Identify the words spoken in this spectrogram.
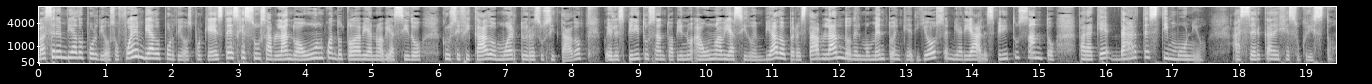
va a ser enviado por Dios o fue enviado por Dios, porque este es Jesús hablando aún cuando todavía no había sido crucificado, muerto y resucitado. El Espíritu Santo aún no había sido enviado, pero está hablando del momento en que Dios enviaría al Espíritu Santo para que dar testimonio acerca de Jesucristo.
